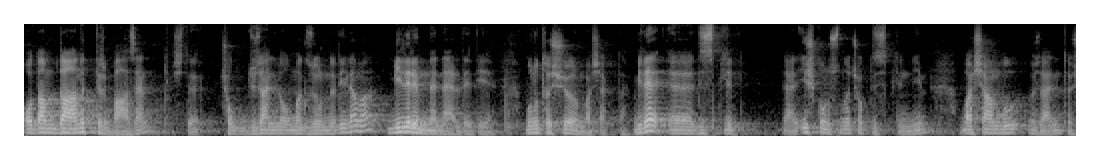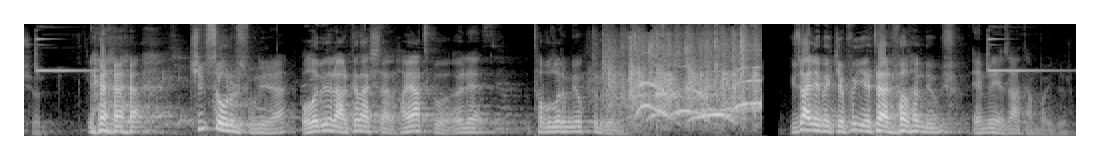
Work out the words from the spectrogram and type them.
odam dağınıktır bazen. İşte çok düzenli olmak zorunda değil ama bilirim de nerede diye. Bunu taşıyorum Başak'ta. Bir de e, disiplin. Yani iş konusunda çok disiplinliyim. Başak'ın bu özelliğini taşıyorum. Kim sormuş bunu ya? Olabilir arkadaşlar. Hayat bu. Öyle tabularım yoktur benim. Güzel yemek yapın yeter falan diyormuş. Emre'ye zaten bayılıyorum.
